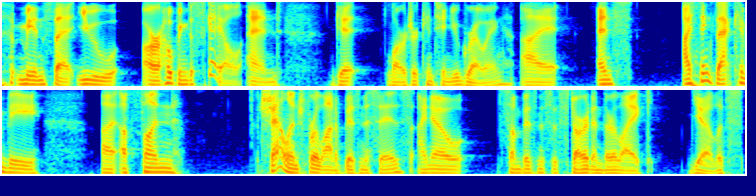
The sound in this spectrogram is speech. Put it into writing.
means that you are hoping to scale and get larger, continue growing. I and I think that can be a, a fun challenge for a lot of businesses. I know some businesses start and they're like, yeah, let's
